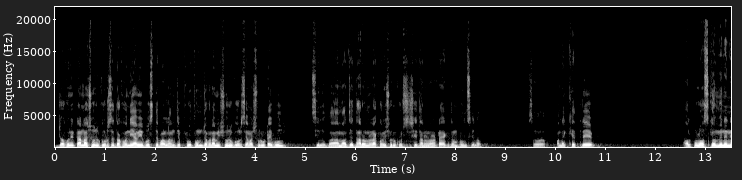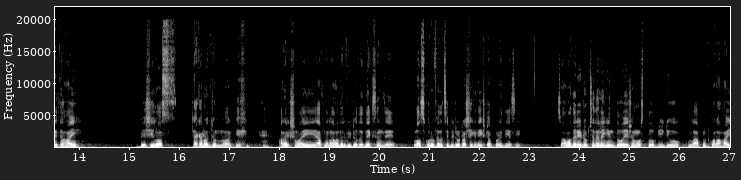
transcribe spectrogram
যখনই টানা শুরু করছে, তখনই আমি বুঝতে পারলাম যে প্রথম যখন আমি শুরু করছি, আমার শুরুটাই ভুল ছিল বা আমার যে ধারণাটা করে শুরু করছি, সেই ধারণাটা একদম ভুল ছিল। সো অনেক ক্ষেত্রে অল্প লসকেও মেনে নিতে হয়, বেশি লস ঠেকানোর জন্য আর কি। অনেক সময় আপনারা আমাদের ভিডিওতে দেখছেন যে লস করে ফেলছি, ভিডিওটা সেখানে স্টপ করে দিয়েছি। সো আমাদের ইউটিউব চ্যানেলে কিন্তু এই সমস্ত ভিডিওগুলো আপলোড করা হয়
